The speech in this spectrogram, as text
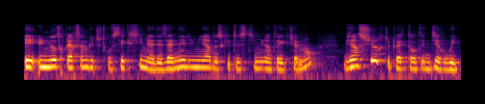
et une autre personne que tu trouves sexy mais à des années-lumière de ce qui te stimule intellectuellement, bien sûr tu peux être tenté de dire oui.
